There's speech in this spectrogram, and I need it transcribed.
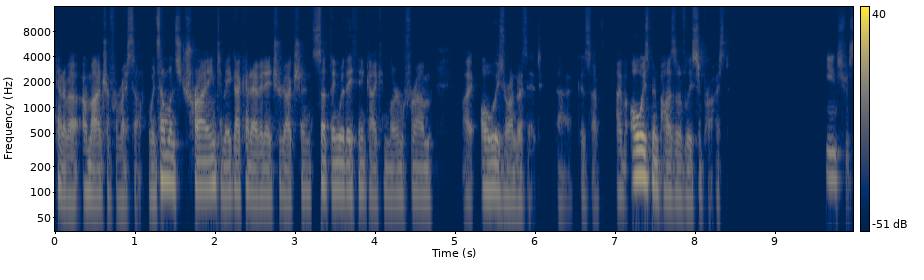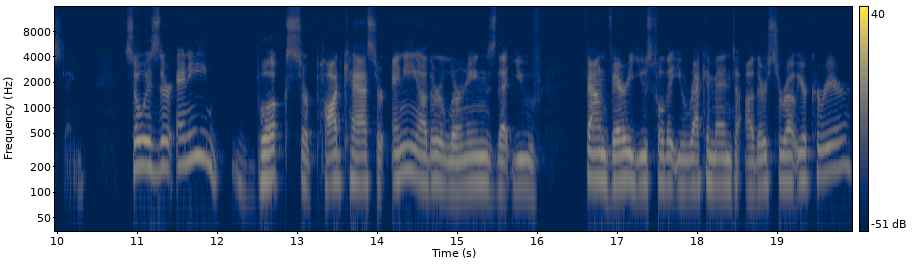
kind of a, a mantra for myself. When someone's trying to make that kind of an introduction, something where they think I can learn from, I always run with it because I've I've always been positively surprised. Interesting. So, is there any books or podcasts or any other learnings that you've found very useful that you recommend to others throughout your career?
